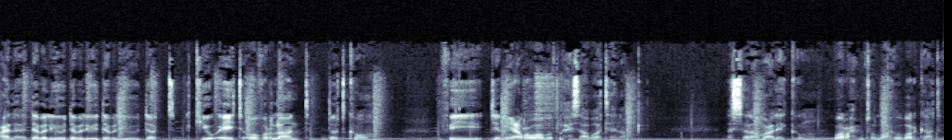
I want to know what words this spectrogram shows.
على www.q8overland.com في جميع روابط الحسابات هناك. السلام عليكم ورحمة الله وبركاته.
